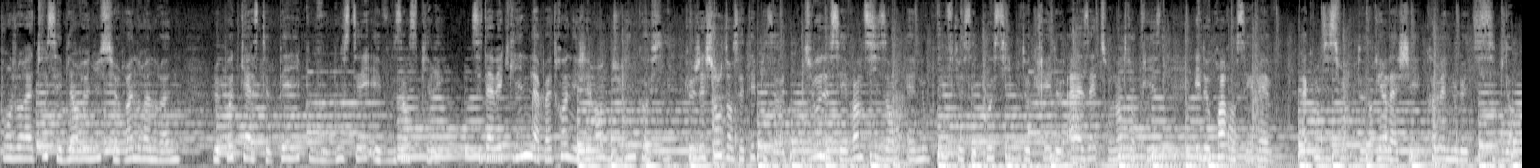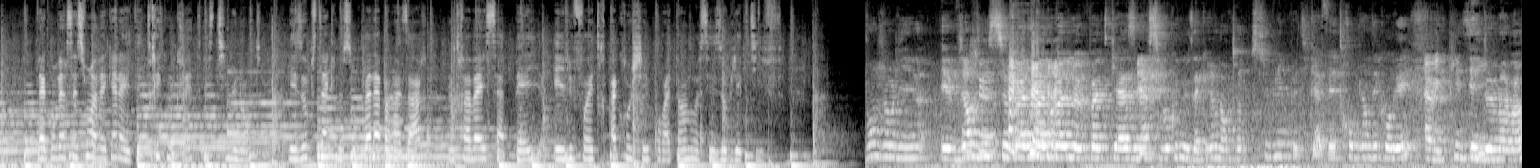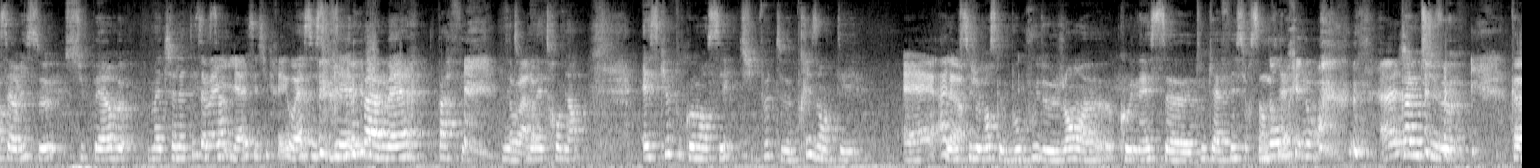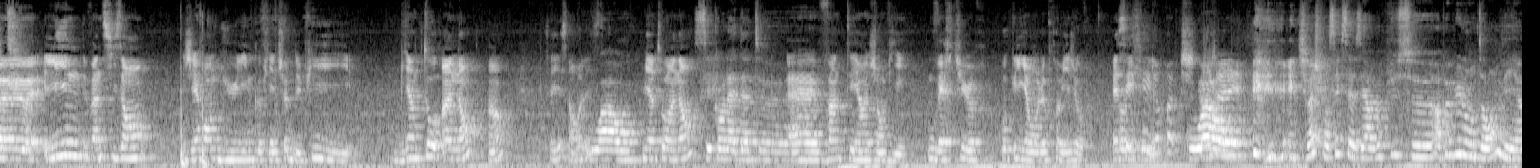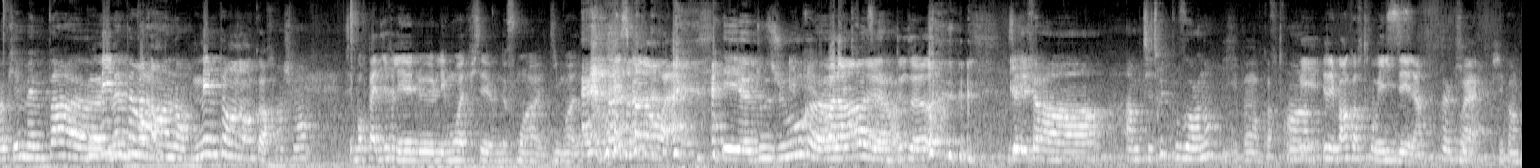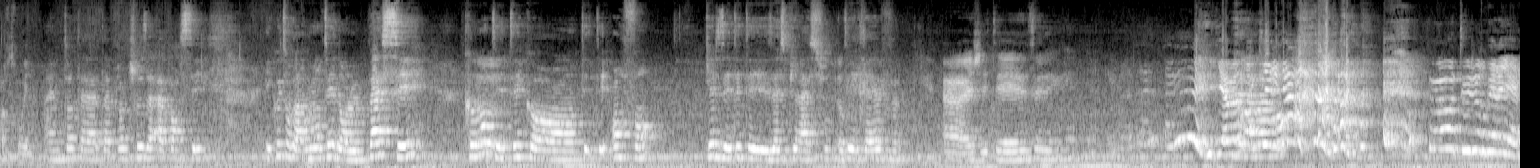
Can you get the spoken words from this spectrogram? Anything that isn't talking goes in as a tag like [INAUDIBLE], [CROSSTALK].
Bonjour à tous et bienvenue sur Run Run Run, le podcast pays pour vous booster et vous inspirer. C'est avec Lynn, la patronne et gérante du Lean Coffee, que j'échange dans cet épisode. Du haut de ses 26 ans, elle nous prouve que c'est possible de créer de A à Z son entreprise et de croire en ses rêves, à condition de ne rien lâcher, comme elle nous le dit si bien. La conversation avec elle a été très concrète et stimulante. Les obstacles ne sont pas là par hasard, le travail ça paye et il faut être accroché pour atteindre ses objectifs. Et bienvenue sur Run Run Run le podcast. Merci beaucoup de nous accueillir dans ton sublime petit café trop bien décoré. Avec plaisir. Et de m'avoir servi ce superbe matcha latte. Ça va, ça il est assez sucré, ouais. Assez sucré, pas amer, parfait. On est, on trop bien. Est-ce que pour commencer, tu peux te présenter? Euh, Même alors, si je pense que beaucoup de gens euh, connaissent euh, ton café sur nom, Saint-Pierre. prénom. Âge. [LAUGHS] Comme tu veux. [LAUGHS] Comme tu veux. Lynn, 26 ans, gérante du Lean Coffee and Shop depuis bientôt un an. Hein ça y est, ça enregistre Waouh. Bientôt un an. C'est quand la date euh, Euh, 21 janvier. Ouverture aux clients le premier jour. Et ça a Ok. été le rush. Wow. [LAUGHS] Tu vois, je pensais que ça faisait un peu plus, euh, un peu plus longtemps, mais ok, même pas, euh, Même pas un un an. Même pas un an encore. Franchement, C'est pour pas dire les, le- les mois, tu sais, 9 mois, 10 mois, [LAUGHS] presque un an, voilà. et euh, 12 jours, euh, 3 voilà, heures. 2 heures. [LAUGHS] Vous allez faire un, un petit truc pour voir un an J'ai pas encore trouvé. J'ai pas encore trouvé l'idée là. Ok. Ouais, j'ai pas encore trouvé. En même temps, t'as as plein de choses à, à penser. Écoute, on va remonter dans le passé. Comment Oh. t'étais quand t'étais enfant? Quelles étaient tes aspirations, Oh. tes rêves? Euh, J'étais. Il y a maman qui regarde. Maman toujours derrière.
